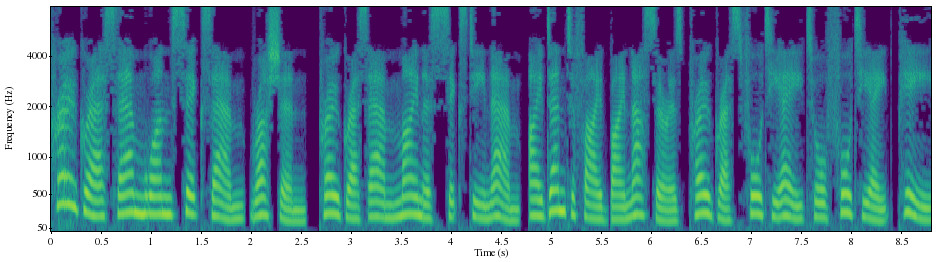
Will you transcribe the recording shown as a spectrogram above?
Progress M16M Russian, Progress M-16M, identified by NASA as Progress 48 or 48P,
